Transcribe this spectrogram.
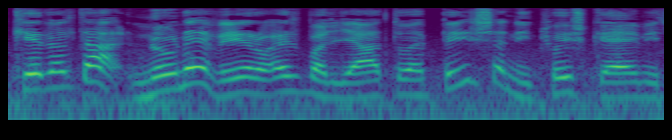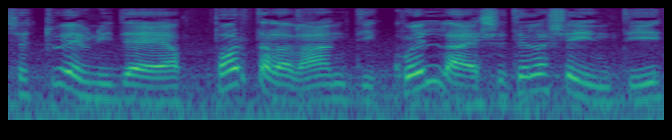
che in realtà non è vero, è sbagliato, è pensa nei tuoi schemi, cioè tu hai un'idea, portala avanti, quella è, se te la senti,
